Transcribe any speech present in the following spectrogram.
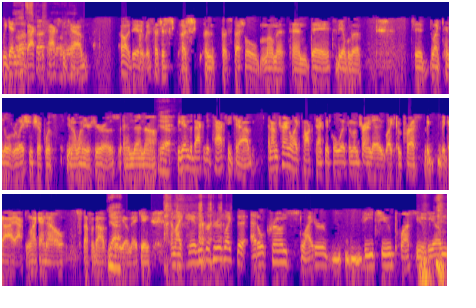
we get into Oh, the that's back of the taxi though, yeah. cab. Oh, dude, it was such a special moment and day to be able to to like kindle a relationship with you know one of your heroes. And then uh, Yeah. we get in the back of the taxi cab. And I'm trying to like talk technical with him. I'm trying to like impress the the guy, acting like I know stuff about Yeah. video making. I'm like, hey, have you ever heard of like the Edelkrone Slider V2 Plus Medium?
